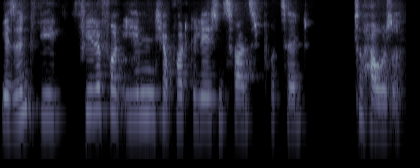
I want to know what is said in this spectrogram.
wir sind, wie viele von Ihnen, ich habe heute gelesen, 20 Prozent zu Hause.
